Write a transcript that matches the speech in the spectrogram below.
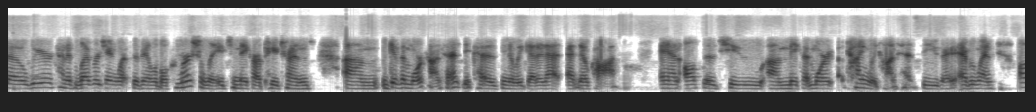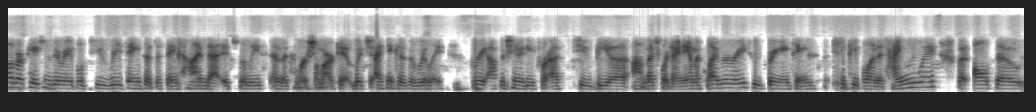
So we're kind of leveraging what's available commercially to make our patrons um, give them more content because you know we get it at, at no cost and also to um, make a more timely content. So you guys, everyone, all of our patrons are able to read things at the same time that it's released in the commercial market, which I think is a really great opportunity for us to be a, a much more dynamic library who's bringing things to people in a timely way, but also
